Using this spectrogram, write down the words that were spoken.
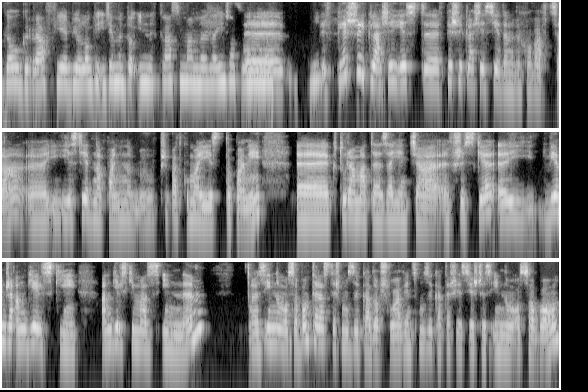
geografię, biologię idziemy do innych klas i mamy zajęcia z innymi. E, w pierwszej klasie jest, e, w pierwszej klasie jest jeden wychowawca e, i jest jedna pani, no w przypadku Mai jest to pani, która ma te zajęcia wszystkie. Wiem, że angielski, angielski ma z innym, z inną osobą. Teraz też muzyka doszła, więc muzyka też jest jeszcze z inną osobą.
